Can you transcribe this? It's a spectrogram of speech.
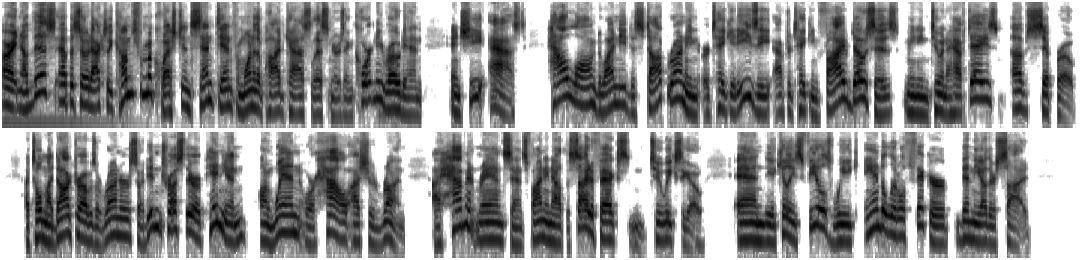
All right. Now, this episode actually comes from a question sent in from one of the podcast listeners. And Courtney wrote in and she asked, How long do I need to stop running or take it easy after taking five doses, meaning two and a half days, of Cipro? I told my doctor I was a runner, so I didn't trust their opinion on when or how I should run. I haven't ran since finding out the side effects two weeks ago, and the Achilles feels weak and a little thicker than the other side.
